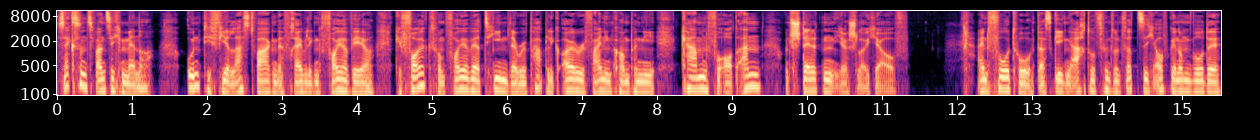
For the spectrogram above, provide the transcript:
26 Männer und die vier Lastwagen der Freiwilligen Feuerwehr, gefolgt vom Feuerwehrteam der Republic Oil Refining Company, kamen vor Ort an und stellten ihre Schläuche auf. Ein Foto, das gegen 8.45 Uhr aufgenommen wurde,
